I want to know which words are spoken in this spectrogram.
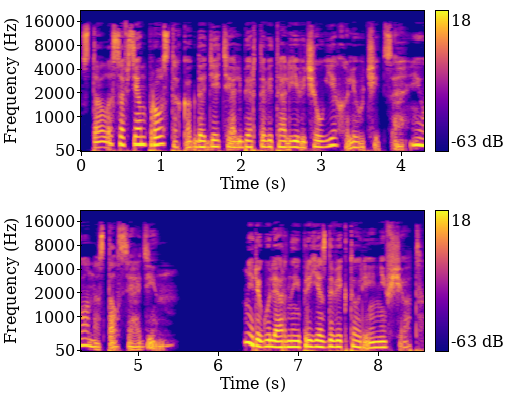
Стало совсем просто, когда дети Альберта Витальевича уехали учиться, и он остался один. Нерегулярные приезды Виктории не в счет.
